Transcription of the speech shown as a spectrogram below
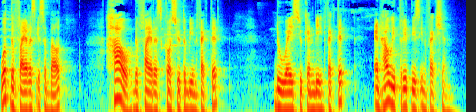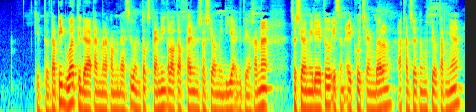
what the virus is about, how the virus cause you to be infected, the ways you can be infected, and how we treat this infection gitu. Tapi gue tidak akan merekomendasi untuk spending a lot of time di sosial media gitu ya. Karena sosial media itu is an echo chamber akan sulit memfilternya.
